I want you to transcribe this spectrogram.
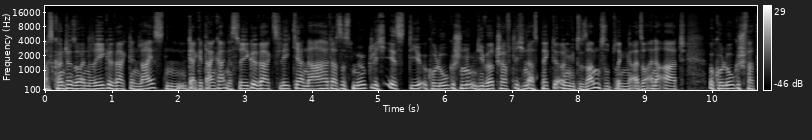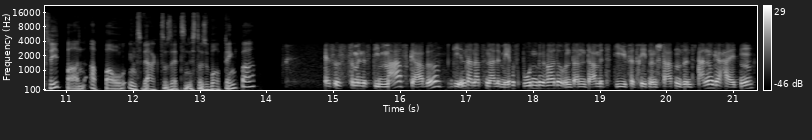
Was könnte so ein Regelwerk denn leisten? Der Gedanke eines Regelwerks legt ja nahe, dass es möglich ist, die ökologischen und die wirtschaftlichen Aspekte irgendwie zusammenzubringen, also eine Art ökologisch vertretbaren Abbau ins Werk zu setzen. Ist das überhaupt denkbar? Es ist zumindest die Maßgabe, die internationale Meeresbodenbehörde und dann damit die vertretenen Staaten sind angehalten,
